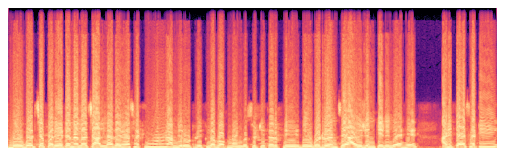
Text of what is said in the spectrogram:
देवगडच्या पर्यटनाला चालना देण्यासाठी म्हणून आम्ही rotary club of mango city तर्फे देवगड रनचे आयोजन केलेले आहे. आणि त्यासाठी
